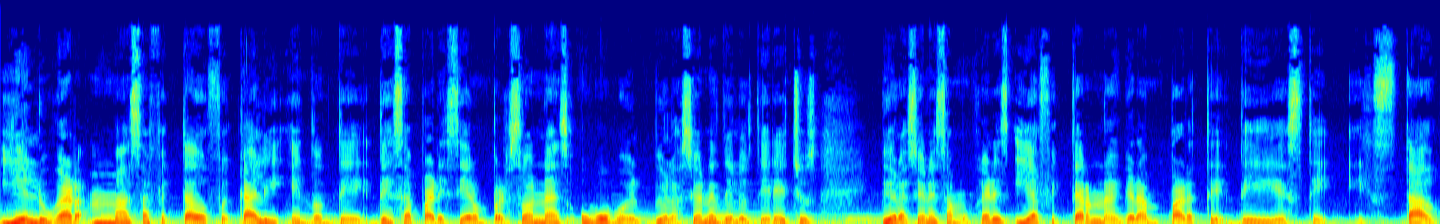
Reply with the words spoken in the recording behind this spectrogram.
y el lugar más afectado fue Cali, en donde desaparecieron personas, hubo violaciones de los derechos violaciones a mujeres y afectaron a gran parte de este estado.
